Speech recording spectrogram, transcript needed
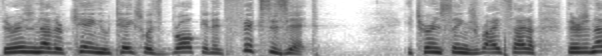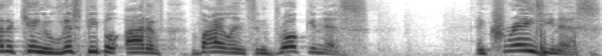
There is another king who takes what's broken and fixes it. He turns things right side up. There's another king who lifts people out of violence and brokenness and craziness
